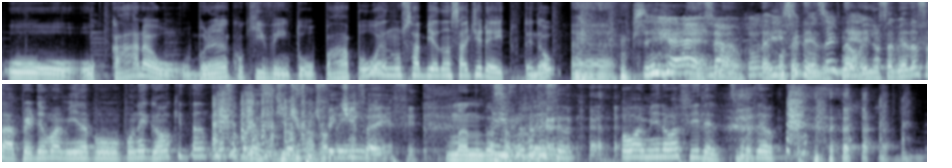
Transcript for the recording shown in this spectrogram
o, o cara, o, o branco que inventou o papo, é, não sabia dançar direito, entendeu? É, Sim, é, é, isso não, com, É, isso com certeza. Não, ele não sabia dançar. Perdeu uma mina pro, pro negão que dan dança pra. Que tipo de Né? é esse? Mano, Isso dançava não bem. aconteceu. ou a mina ou a filha. Se fudeu.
